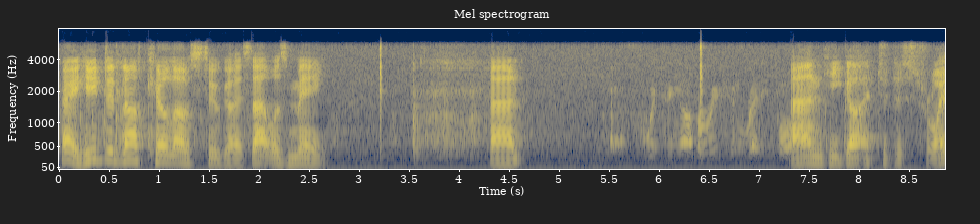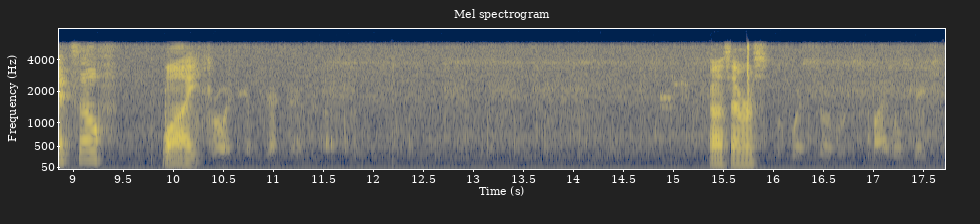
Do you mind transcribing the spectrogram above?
Hey, he did not kill those two guys. That was me. And and he got it to destroy itself? Why? destroy the objective. Come on, Cerberus. Request Cerberus, my location.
